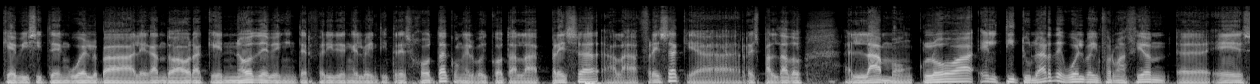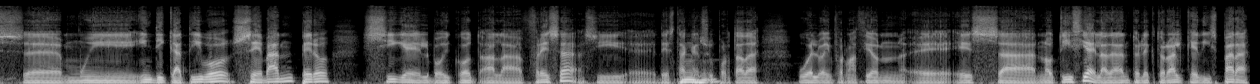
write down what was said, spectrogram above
que visiten Huelva alegando ahora que no deben interferir en el 23J con el boicot a la presa, a la fresa que ha respaldado la Moncloa. El titular de Huelva Información eh, es eh, muy indicativo, se van, pero sigue el boicot a la fresa, así eh, destaca en su portada Huelva Información eh, esa noticia, el adelanto electoral que dispara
